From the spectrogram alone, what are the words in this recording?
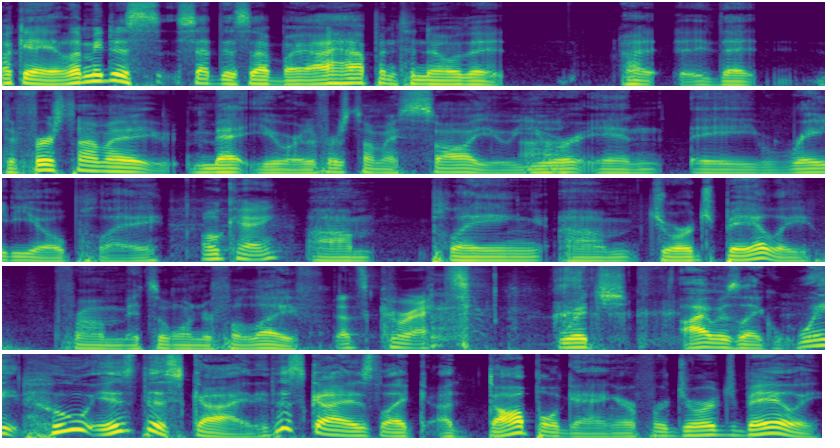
okay. Let me just set this up. By I happen to know that uh, that the first time I met you or the first time I saw you, you Uh-huh. were in a radio play, okay um, playing um, George Bailey from It's a Wonderful Life. that's correct which I was like, wait, who is this guy? This guy is like a doppelganger for George Bailey.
